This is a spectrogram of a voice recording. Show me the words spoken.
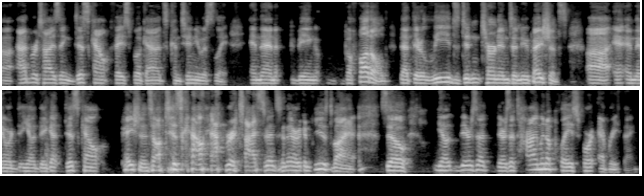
uh, advertising discount Facebook ads continuously and then being befuddled that their leads didn't turn into new patients. Uh, and, and they were, you know, they got discount patients off discount advertisements and they were confused by it. So, you know, there's a there's a time and a place for everything.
